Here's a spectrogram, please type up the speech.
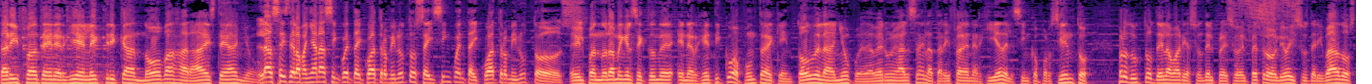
Tarifa de energía eléctrica no bajará este año. Las 6 de la mañana, 54 minutos, 6.54 minutos. El panorama en el sector energético apunta a que en todo el año puede haber un alza en la tarifa de energía del 5% producto de la variación del precio del petróleo y sus derivados,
